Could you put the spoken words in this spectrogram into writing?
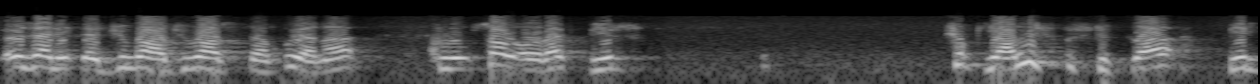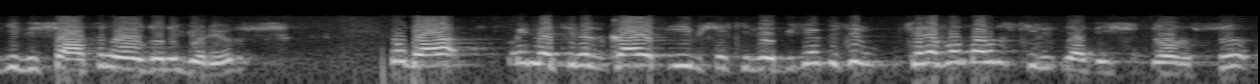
özellikle Cuma, Cumartesi'den bu yana kurumsal olarak bir çok yanlış üslupla bir gidişatın olduğunu görüyoruz. Bu da milletimiz gayet iyi bir şekilde biliyor. Bizim telefonlarımız kilitlendi işin doğrusu.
